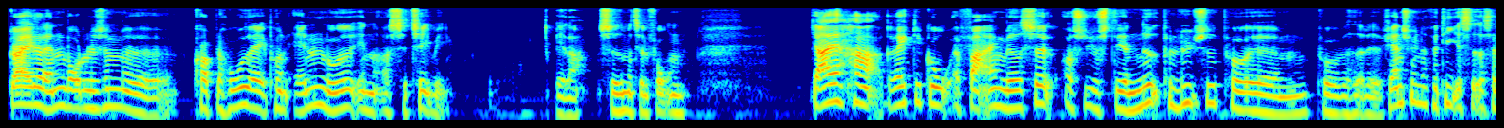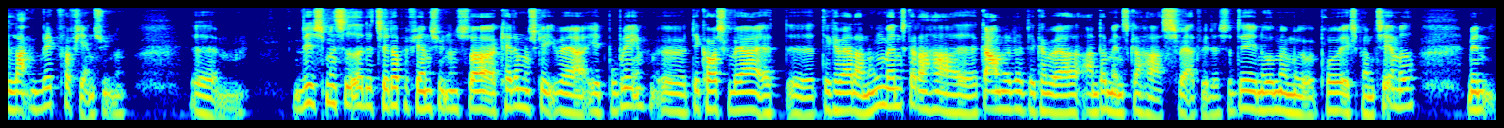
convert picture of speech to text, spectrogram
gør et eller andet, hvor du ligesom øh, kobler hovedet af på en anden måde end at se tv. Eller sidde med telefonen. Jeg har rigtig god erfaring med selv at justere ned på lyset på, øh, på hvad hedder det, fjernsynet, fordi jeg sidder så langt væk fra fjernsynet. Øh, hvis man sidder lidt tættere på fjernsynet, så kan det måske være et problem. Øh, det kan også være, at øh, det kan være, at der er nogle mennesker, der har øh, gavn af det. Det kan være, at andre mennesker har svært ved det. Så det er noget, man må prøve at eksperimentere med. Men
